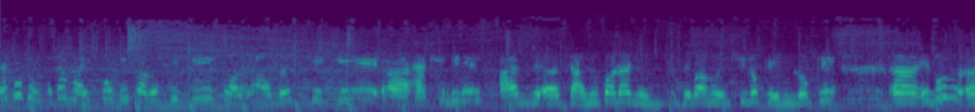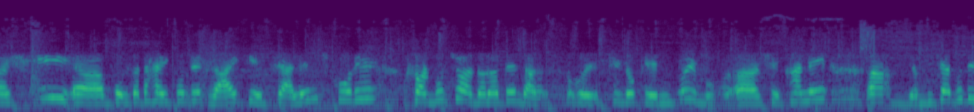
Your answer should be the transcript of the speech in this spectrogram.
দেখো, কলকাতা হাইকোর্টের তরফ থেকে পয়লা আগস্ট থেকে একশো দিনের কাজ চালু করার নির্দেশ দেওয়া হয়েছিল কেন্দ্রকে। এবং সেই কলকাতা হাইকোর্টের রায়কে চ্যালেঞ্জ করে সর্বোচ্চ আদালতে দ্বারস্থ হয়েছিল কেন্দ্র এবং সেখানে বিচারপতি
